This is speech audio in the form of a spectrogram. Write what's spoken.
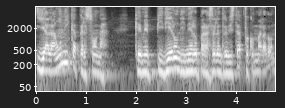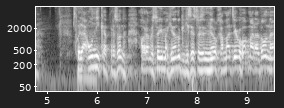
Y a la única persona que me pidieron dinero para hacer la entrevista fue con Maradona. Fue la única persona. Ahora me estoy imaginando que quizás ese dinero jamás llegó a Maradona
